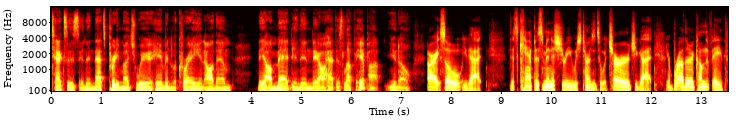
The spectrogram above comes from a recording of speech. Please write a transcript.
Texas, and then that's pretty much where him and Lecrae and all them they all met, and then they all had this love for hip hop, you know. All right, so you got this campus ministry, which turns into a church. You got your brother come to faith,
